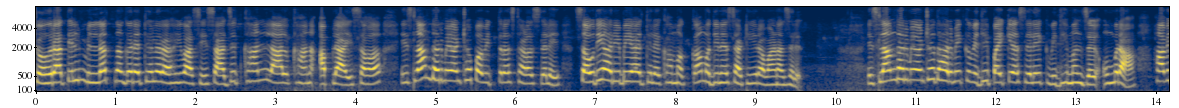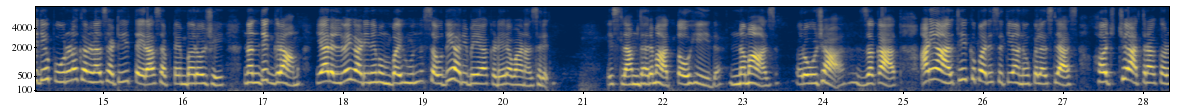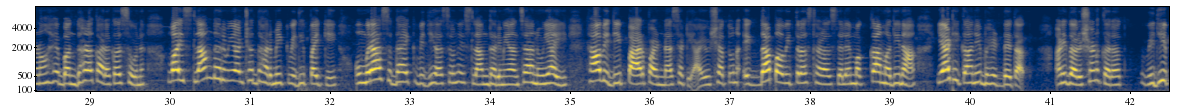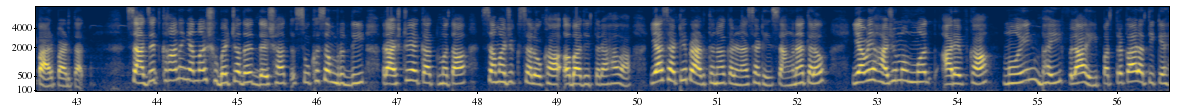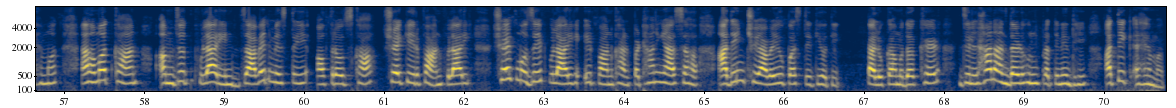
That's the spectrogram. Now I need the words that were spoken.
शहरातील मिल्लतनगर येथील रहिवासी साजिद खान लाल खान आपल्या आईसह इस्लाम धर्मियांचे पवित्र स्थळ असलेले सौदी अरेबिया येथील एका मक्का मदिनेसाठी रवाना झाले. इस्लाम धर्मियांच्या धार्मिक विधीपैकी असलेले एक विधी म्हणजे उमरा. हा विधी पूर्ण करण्यासाठी तेरा सप्टेंबर रोजी नंदीग्राम या रेल्वे गाडीने मुंबईहून सौदी अरेबियाकडे रवाना झाले. इस्लाम धर्मात तौहीद नमाज रोजा जकात आणि आर्थिक परिस्थिती अनुकूल असल्यास हजची यात्रा करणं हे बंधनकारक असून व इस्लाम धर्मियांच्या धार्मिक विधीपैकी उमरा सुद्धा एक विधी असून इस्लाम धर्मियांचा अनुयायी हा विधी पार पाडण्यासाठी आयुष्यातून एकदा पवित्र स्थळ असलेले मक्का मदिना या ठिकाणी भेट देतात आणि दर्शन करत विधी पार पाडतात. साजिद खान यांना शुभेच्छा देत देशात सुख समृद्धी राष्ट्रीय एकात्मता सामाजिक सलोखा अबाधित राहावा यासाठी प्रार्थना करण्यासाठी सांगण्यात आलं. यावेळी हाजी मोहम्मद आरेफ खा मोईन भाई फुलारी पत्रकार अतिक अहमद अहमद खान अमजद फुलारी जावेद मिस्त्री अफरोज खा शेख इरफान फुलारी शेख मुझीफ फुलारी इरफान खान पठाण यासह आदींची यावेळी उपस्थिती होती. तालुका मुदखेड जिल्हा नांदेडहून प्रतिनिधी अतिक अहमद.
